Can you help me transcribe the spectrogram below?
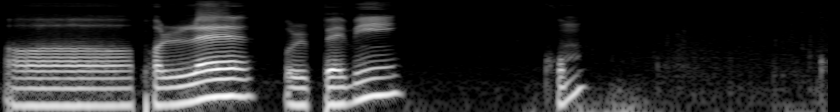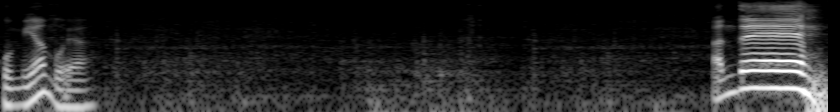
어, 벌레, 올빼미, 곰? 곰이야, 뭐야? 안 돼!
